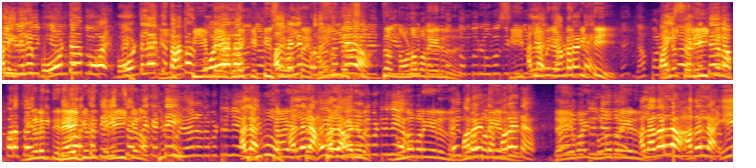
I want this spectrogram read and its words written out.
അല്ല ഇതിലെ ബോണ്ട് പോയ- ബോണ്ടിലേക്ക് താങ്കൾ പോയാൽ എവിടെ കിട്ടി അത് വലിയ സുഹൃത്തെ? വെറുതെ പ്രതിസന്ധിയാണ്. ശുദ്ധ നുണ പറയരുത് അല്ല, ഞാൻ എവിടെ പറയട്ടെ. കിട്ടി പൈസ നിങ്ങൾ തെളിയിക്കണം കിട്ടിയതിനപ്പുറത്ത് നിങ്ങൾ കിട്ടിയവർക്ക് രേഖകൾ തിരിച്ചെന്ത് തെളിയിക്കണം കിട്ടി? ഞാൻ ഇടപെട്ടില്ല. അല്ല, ശിവു, അല്ലല്ല. ഇടപെട്ടില്ല. നുണ പറയരുത് പറയട്ടെ, ദയവായി നുണ പറയരുത് അല്ല അതല്ല അതല്ല ഈ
